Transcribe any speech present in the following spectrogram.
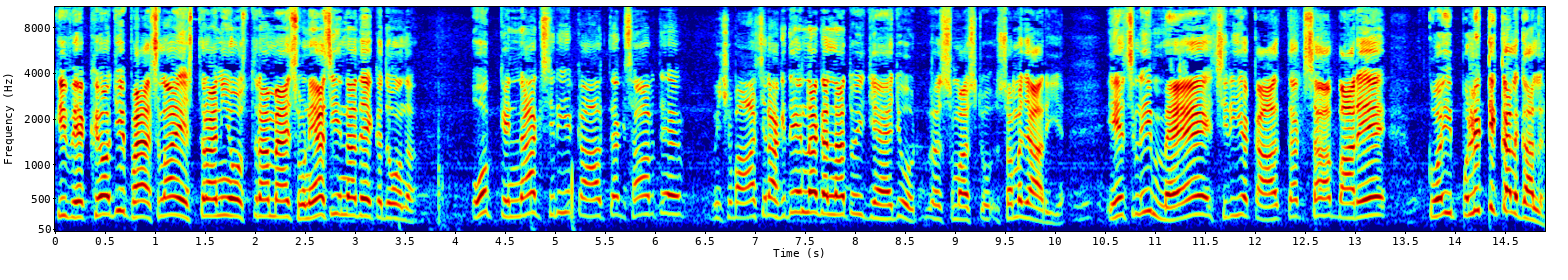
ਕਿ ਵੇਖਿਓ ਜੀ, ਫੈਸਲਾ ਇਸ ਤਰ੍ਹਾਂ ਨਹੀਂ, ਉਸ ਤਰ੍ਹਾਂ ਮੈਂ ਸੁਣਿਆ ਸੀ ਇਹਨਾਂ ਦੇ ਇੱਕ ਦੋ ਦਾ। ਉਹ ਕਿੰਨਾ ਕੁ ਸ੍ਰੀ ਅਕਾਲ ਤਖਤ ਸਾਹਿਬ ਤੇ ਵਿਸ਼ਵਾਸ ਰੱਖਦੇ ਇਹਨਾਂ ਗੱਲਾਂ ਤੋਂ ਹੀ ਜਾਇਜ਼ ਹੋ ਸਮਝ- ਸਮਝ ਆ ਰਹੀ ਹੈ। ਇਸ ਲਈ ਮੈਂ ਸ੍ਰੀ ਅਕਾਲ ਤਖਤ ਸਾਹਿਬ ਬਾਰੇ ਕੋਈ ਪੋਲੀਟੀਕਲ ਗੱਲ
